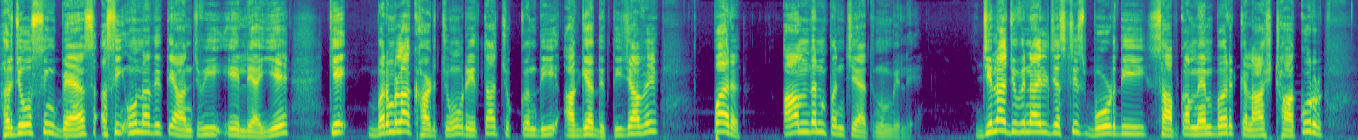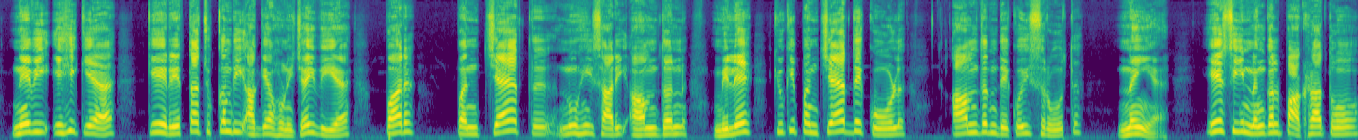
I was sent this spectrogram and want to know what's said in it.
ਹਰਜੋਤ ਸਿੰਘ ਬੈਂਸ, ਅਸੀਂ ਉਹਨਾਂ ਦੇ ਧਿਆਨ 'ਚ ਵੀ ਇਹ ਲਿਆਈਏ ਕਿ ਬਰਮਲਾ ਖੱਡ ਚੋਂ ਰੇਤਾ ਚੁੱਕਣ ਦੀ ਆਗਿਆ ਦਿੱਤੀ ਜਾਵੇ, ਪਰ ਆਮਦਨ ਪੰਚਾਇਤ ਨੂੰ ਮਿਲੇ। ਜ਼ਿਲ੍ਹਾ ਜੁਵੈਨਾਈਲ ਜਸਟਿਸ ਬੋਰਡ ਦੀ ਸਾਬਕਾ ਮੈਂਬਰ ਕੈਲਾਸ਼ ਠਾਕੁਰ ਨੇ ਵੀ ਇਹੀ ਕਿਹਾ ਕਿ ਰੇਤਾ ਚੁੱਕਣ ਦੀ ਆਗਿਆ ਹੋਣੀ ਚਾਹੀਦੀ ਹੈ, ਪਰ ਪੰਚਾਇਤ ਨੂੰ ਹੀ ਸਾਰੀ ਆਮਦਨ ਮਿਲੇ, ਕਿਉਂਕਿ ਪੰਚਾਇਤ ਦੇ ਕੋਲ ਆਮਦਨ ਦੇ ਕੋਈ ਸਰੋਤ ਨਹੀਂ ਹੈ। ਇਹ ਸੀ ਨੰਗਲ ਭਾਖੜਾ ਤੋਂ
